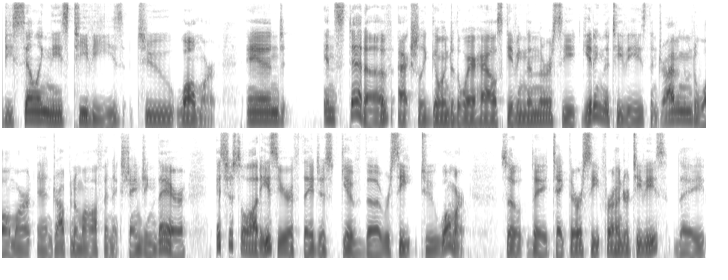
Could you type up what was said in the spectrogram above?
be selling these TVs to Walmart. And instead of actually going to the warehouse, giving them the receipt, getting the TVs, then driving them to Walmart and dropping them off and exchanging there, it's just a lot easier if they just give the receipt to Walmart. So they take their receipt for 100 TVs, they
